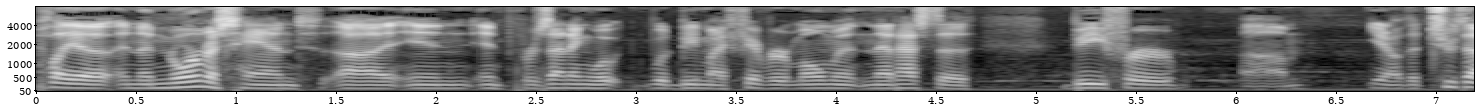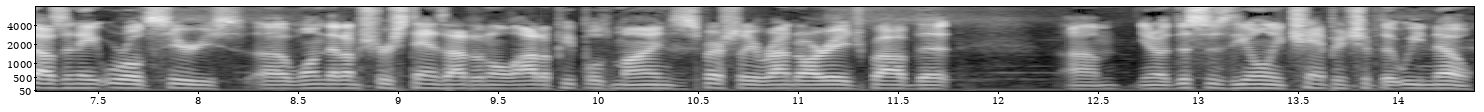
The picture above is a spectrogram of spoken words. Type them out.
play a, an enormous hand uh, in in presenting what would be my favorite moment, and that has to be for um, you know the 2008 World Series, uh, one that I'm sure stands out in a lot of people's minds, especially around our age, Bob. That um, you know this is the only championship that we know.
